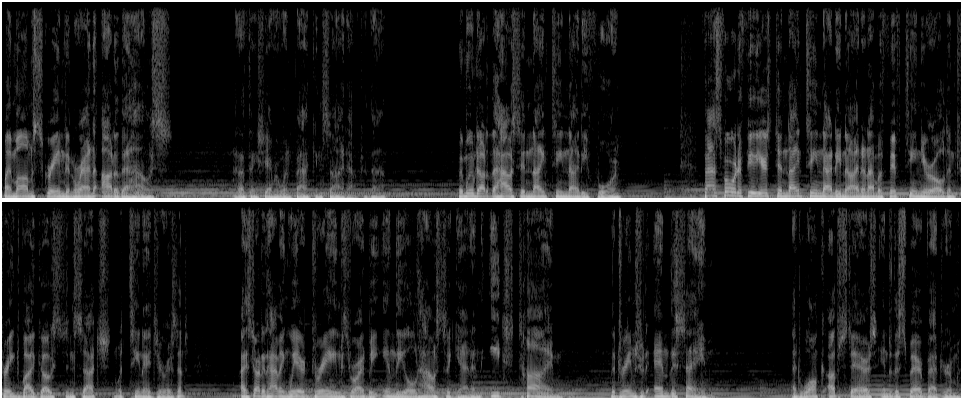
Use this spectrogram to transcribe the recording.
My mom screamed and ran out of the house. I don't think she ever went back inside after that. We moved out of the house in 1994. Fast forward a few years to 1999, and I'm a 15 year old intrigued by ghosts and such. What teenager isn't? I started having weird dreams where I'd be in the old house again, and each time the dreams would end the same. I'd walk upstairs into the spare bedroom,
